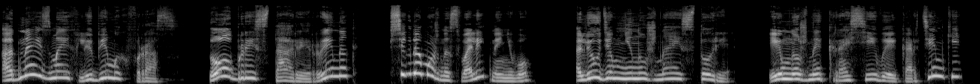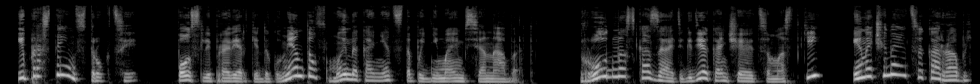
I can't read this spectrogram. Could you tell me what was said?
Одна из моих любимых фраз «Добрый старый рынок» всегда можно свалить на него. Людям не нужна история, им нужны красивые картинки и простые инструкции. После проверки документов мы наконец-то поднимаемся на борт. Трудно сказать, где кончаются мостки и начинается корабль,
